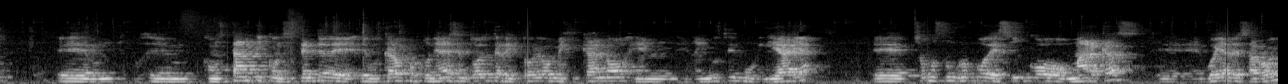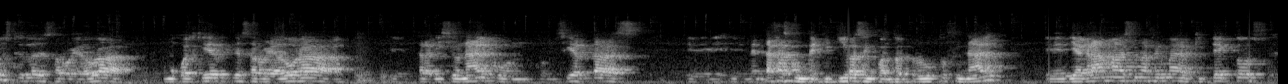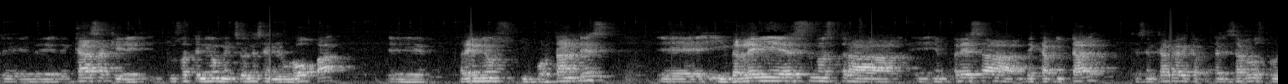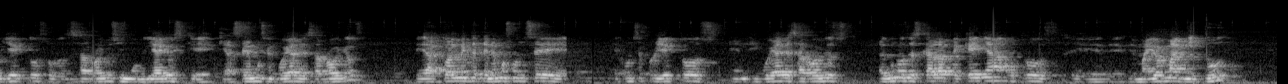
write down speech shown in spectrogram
em, em, constante y consistente de, buscar oportunidades en todo el territorio mexicano en, la industria inmobiliaria. Eh, somos un grupo de cinco marcas. Eh, Huella Desarrollos, que es la desarrolladora, como cualquier desarrolladora tradicional, con, con ciertas ventajas competitivas en cuanto al producto final. Eh, Diagrama es una firma de arquitectos eh, de, casa que incluso ha tenido menciones en Europa, eh, premios importantes. Inverlevi es nuestra empresa de capital que se encarga de capitalizar los proyectos o los desarrollos inmobiliarios que, hacemos en Huella Desarrollos. actualmente tenemos 11, 11 proyectos en, en, Huella Desarrollos, algunos de escala pequeña, otros de mayor magnitud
